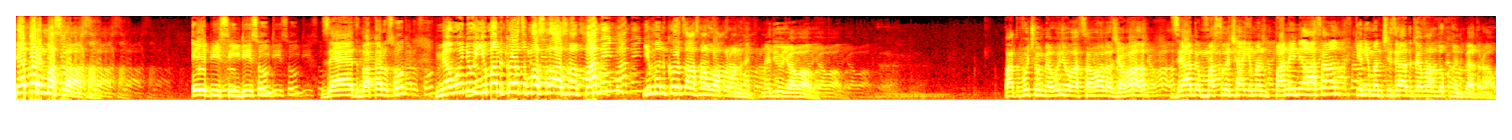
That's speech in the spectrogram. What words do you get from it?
نٮ۪بر مسلہٕ آسان۔ اے بی سی ڈی سن زید بکر سن مے ونیو یمن کچ مسئلہ آسان پنن یمن کچ آسان وپرن ہن مے دیو جواب۔ پت وچھو مے ونیو ات سوال جواب زیادہ مسئلہ چھا یمن پنن آسان کن یمن چھ زیادہ پیوان لکھن پیتراو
